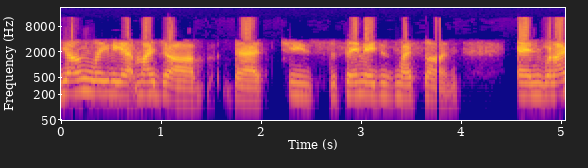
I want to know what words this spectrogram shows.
young lady at my job that she's the same age as my son, and when I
